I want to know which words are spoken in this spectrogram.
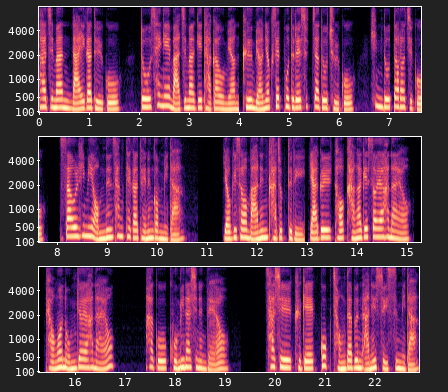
하지만 나이가 들고 또 생의 마지막이 다가오면 그 면역세포들의 숫자도 줄고 힘도 떨어지고 싸울 힘이 없는 상태가 되는 겁니다. 여기서 많은 가족들이 약을 더 강하게 써야 하나요? 병원 옮겨야 하나요? 하고 고민하시는데요. 사실 그게 꼭 정답은 아닐 수 있습니다.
